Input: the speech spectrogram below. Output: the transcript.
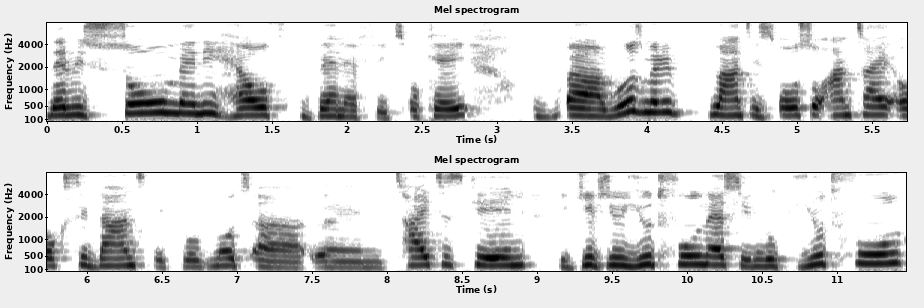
There is so many health benefits okay uh, rosemary plant is also antioxidant. It promotes uh, um, tighter skin. It gives you youthfulness. You look youthful,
